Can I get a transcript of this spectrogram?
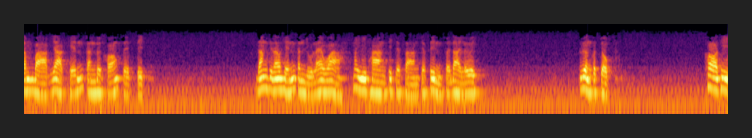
ลำบากยากเข็นกันโดยของเสพติด ดังที่เราเห็นกันอยู่แล้วว่า ไม่มีทางที่จะสางจะสิ้นไปได้เลย เรื่องก็จบ ข้อที่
